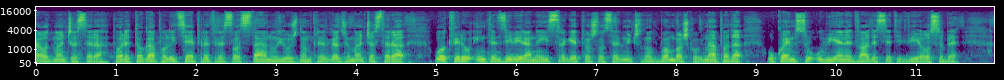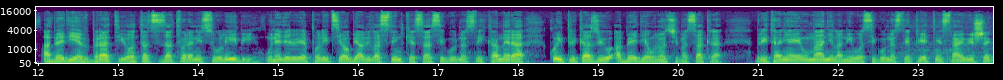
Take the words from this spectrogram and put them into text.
od Manchestera. Pored toga, policija je pretresla stan u južnom predgrađu Manchestera u okviru intenzivirane istrage prošlosedmičnog bombaškog napada u kojem su ubijene 22 osobe. Abedijev brat i otac zatvoreni su u Libiji. U nedjelju je policija objavila snimke sa sigurnosnih kamera koji prikazuju Abedija u noći masakra. Britanija je umanjila nivo sigurnosti prijetnje s najvišeg,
